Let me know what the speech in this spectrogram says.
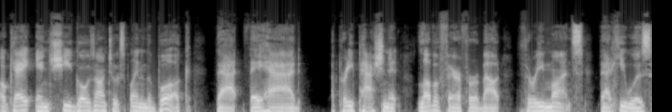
Okay. And she goes on to explain in the book that they had a pretty passionate love affair for about three months, that he was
